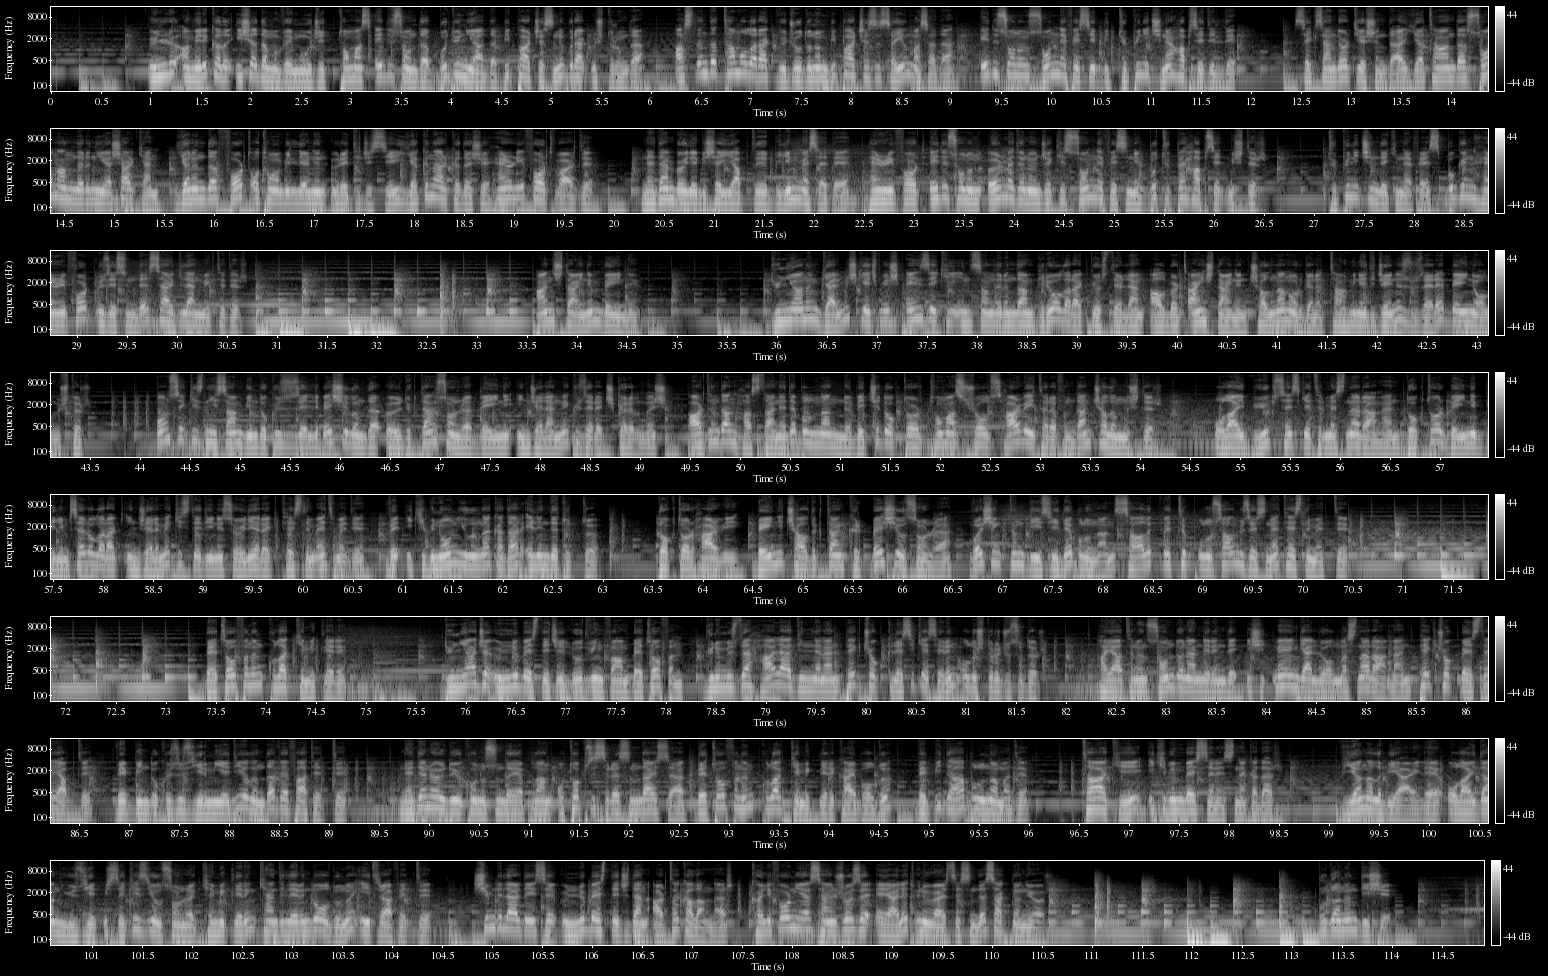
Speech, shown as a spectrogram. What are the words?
Ünlü Amerikalı iş adamı ve mucit Thomas Edison da bu dünyada bir parçasını bırakmış durumda. Aslında tam olarak vücudunun bir parçası sayılmasa da Edison'un son nefesi bir tüpün içine hapsedildi. 84 yaşında yatağında son anlarını yaşarken yanında Ford otomobillerinin üreticisi yakın arkadaşı Henry Ford vardı. Neden böyle bir şey yaptığı bilinmese de Henry Ford Edison'un ölmeden önceki son nefesini bu tüpe hapsetmiştir. Tüpün içindeki nefes bugün Henry Ford Müzesi'nde sergilenmektedir. Einstein'ın beyni Dünyanın gelmiş geçmiş en zeki insanlarından biri olarak gösterilen Albert Einstein'ın çalınan organı tahmin edeceğiniz üzere beyni olmuştur. 18 Nisan 1955 yılında öldükten sonra beyni incelenmek üzere çıkarılmış, ardından hastanede bulunan nöbetçi doktor Thomas Scholz Harvey tarafından çalınmıştır. Olay büyük ses getirmesine rağmen doktor beyni bilimsel olarak incelemek istediğini söyleyerek teslim etmedi ve 2010 yılına kadar elinde tuttu. Doktor Harvey, beyni çaldıktan 45 yıl sonra Washington DC'de bulunan Sağlık ve Tıp Ulusal Müzesi'ne teslim etti. Beethoven'ın kulak kemikleri Dünyaca ünlü besteci Ludwig van Beethoven, günümüzde hala dinlenen pek çok klasik eserin oluşturucusudur. Hayatının son dönemlerinde işitme engelli olmasına rağmen pek çok beste yaptı ve 1927 yılında vefat etti. Neden öldüğü konusunda yapılan otopsi sırasındaysa Beethoven'ın kulak kemikleri kayboldu ve bir daha bulunamadı. Ta ki 2005 senesine kadar. Viyanalı bir aile olaydan 178 yıl sonra kemiklerin kendilerinde olduğunu itiraf etti. Şimdilerde ise ünlü besteciden arta kalanlar Kaliforniya San Jose Eyalet Üniversitesi'nde saklanıyor. Buda'nın dişi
